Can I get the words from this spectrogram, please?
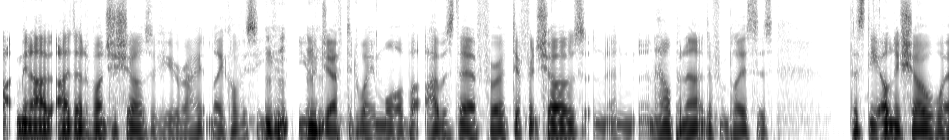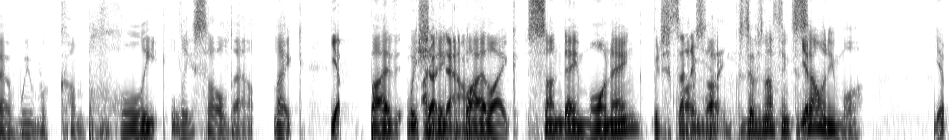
I mean I I did a bunch of shows with you, right? Like obviously you, Mhm, you and mhm. Jeff did way more, but I was there for different shows and, and, and helping out at different places. This is the only show where we were completely sold out. Like Yep. by the, We I shut think down. by like Sunday morning, we just Sunday closed morning. because there was nothing to Yep. sell anymore. Yep.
